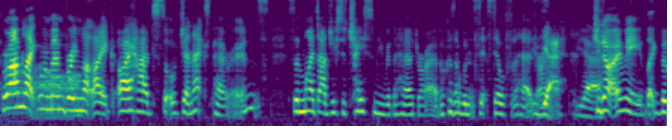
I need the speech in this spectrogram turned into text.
Where I'm like remembering that like I had sort of Gen X parents, so my dad used to chase me with a hairdryer because I wouldn't sit still for the hairdryer. yeah yeah Do you know what I mean? Like the,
